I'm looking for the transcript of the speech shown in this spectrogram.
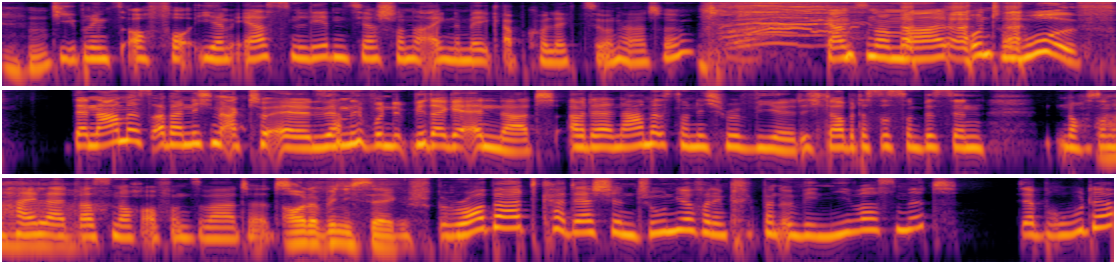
die übrigens auch vor ihrem ersten Lebensjahr schon eine eigene Make-up-Kollektion hatte. Ganz normal. Und Wolf. Der Name ist aber nicht mehr aktuell. Sie haben ihn wieder geändert. Aber der Name ist noch nicht revealed. Ich glaube, das ist so ein bisschen noch so ein Highlight, was noch auf uns wartet. Oh, da bin ich sehr gespannt. Robert Kardashian Jr., von dem kriegt man irgendwie nie was mit, der Bruder.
